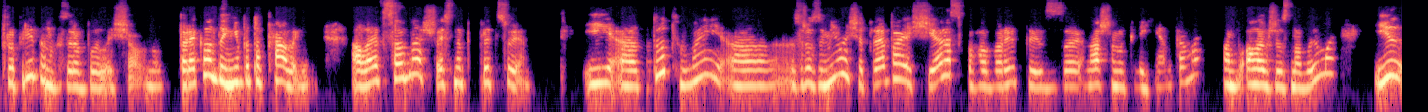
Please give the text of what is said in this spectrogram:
Про прідинг зробили, що ну, переклади нібито правильні, але все одно щось не працює. І е, тут ми е, зрозуміли, що треба ще раз поговорити з нашими клієнтами, але вже з новими, і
